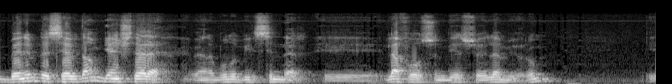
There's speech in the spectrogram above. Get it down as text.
benim de sevdam gençlere. Yani bunu bilsinler. E, laf olsun diye söylemiyorum. E,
